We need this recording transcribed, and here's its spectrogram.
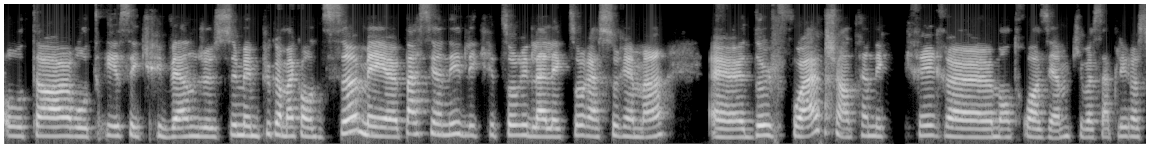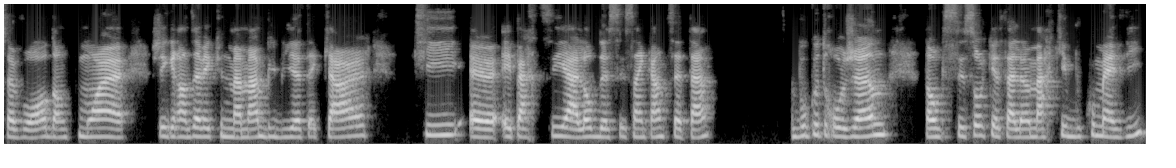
auteur, autrice, écrivaine, je ne sais même plus comment on dit ça, mais passionnée de l'écriture et de la lecture, assurément. Euh, deux fois. Je suis en train d'écrire euh, mon troisième qui va s'appeler Recevoir. Donc, moi, j'ai grandi avec une maman bibliothécaire qui euh, est partie à l'aube de ses 57 ans, beaucoup trop jeune. Donc, c'est sûr que ça l'a marqué beaucoup ma vie.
